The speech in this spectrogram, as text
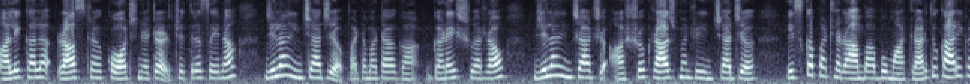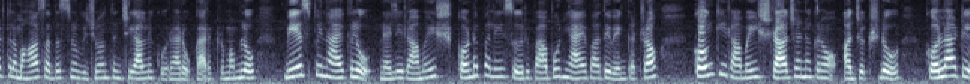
మాలికాల రాష్ట్ర కోఆర్డినేటర్ చిత్రసేన జిల్లా ఇన్ఛార్జ్ పటమట గణేశ్వరరావు జిల్లా in charge Ashok Rajahmundry in charge Isukapatla Rambabu మాట్లాడుతూ కార్యకర్తల మహాసదస్సును విజయవంతం చేయాలని కోరారు. కార్యక్రమంలో బీఎస్పీ నాయకులు నెల్లి రమేష్ కొండపల్లి సూరిబాబు న్యాయవాది వెంకట్రావు కొంకి రమేష్ రాజానగరం అధ్యక్షుడు కొల్లాటి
